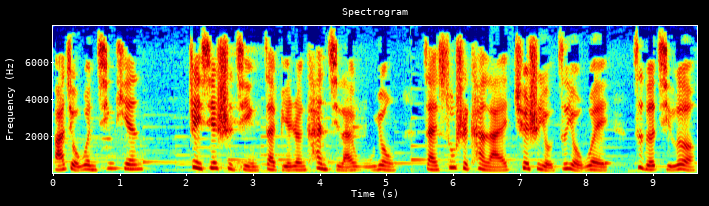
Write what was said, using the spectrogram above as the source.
把酒问青天。这些事情在别人看起来无用，在苏轼看来却是有滋有味，自得其乐。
